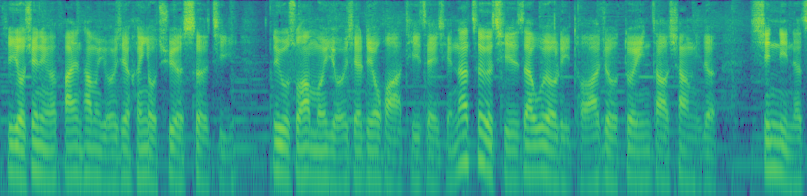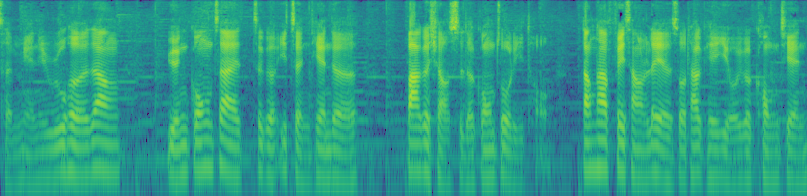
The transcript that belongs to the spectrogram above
其实有些你会发现他们有一些很有趣的设计，例如说他们有一些溜滑梯这些。那这个其实在 Well 里头，它就有对应到像你的心灵的层面，你如何让员工在这个一整天的八个小时的工作里头，当他非常累的时候，他可以有一个空间，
